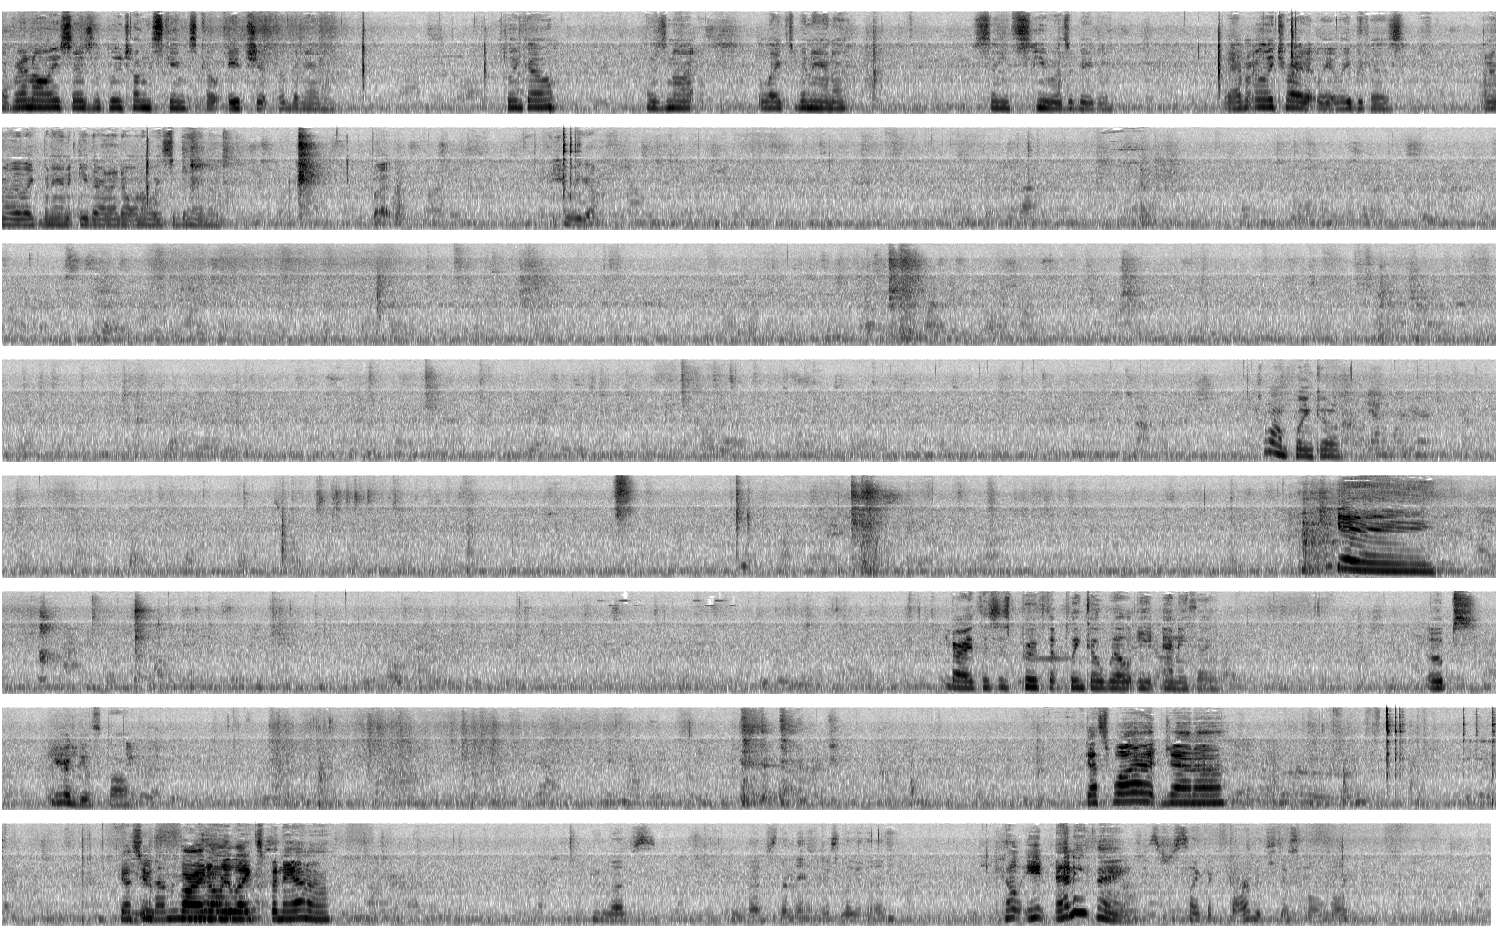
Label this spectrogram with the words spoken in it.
Everyone always says the blue tongue skinks go apeshit for banana. Plinko has not liked banana since he was a baby. But I haven't really tried it lately because I don't really like banana either and I don't want to waste a banana. But here we go. Come on, Plinko. Yay! Alright, this is proof that Plinko will eat anything. Oops. You're a goofball. Guess what, Jenna? Guess who Eating finally bananas. likes banana? He loves he loves the nanners. Look at that. He'll eat anything. It's just like a garbage disposal.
